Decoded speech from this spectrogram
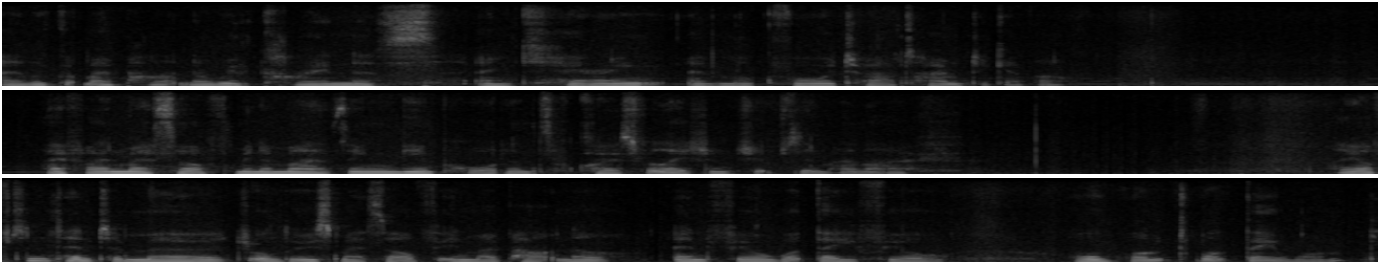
I look at my partner with kindness and caring and look forward to our time together. I find myself minimizing the importance of close relationships in my life. I often tend to merge or lose myself in my partner and feel what they feel or want what they want.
